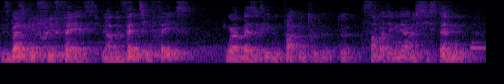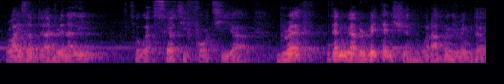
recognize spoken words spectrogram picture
It's basically three phases. You have a venting phase, where basically we tap into the, the sympathetic nervous system, we rise up the adrenaline. So we have 30, 40 uh, breath. Then we have a retention. What happens during the,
